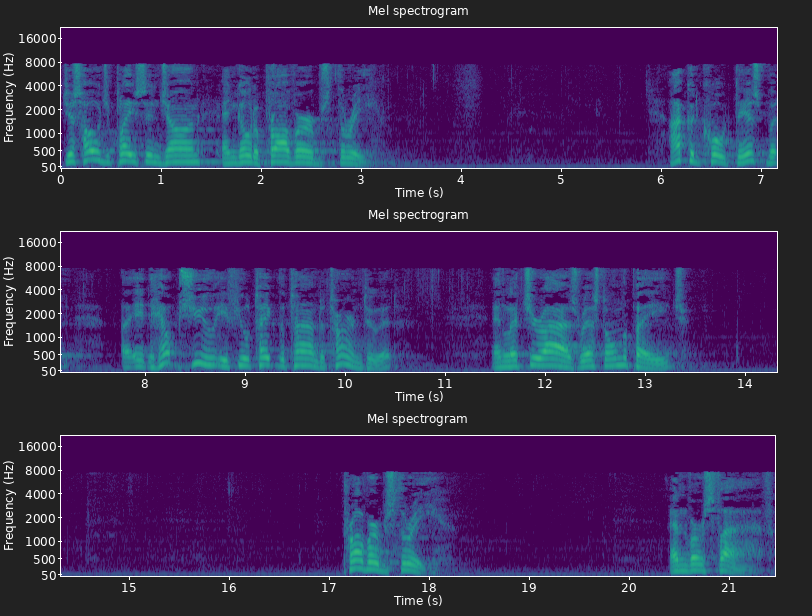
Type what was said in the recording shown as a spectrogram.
Just hold your place in John and go to Proverbs 3. I could quote this, but Uh, it helps you if you'll take the time to turn to it and let your eyes rest on the page. Proverbs 3 and verse 5.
